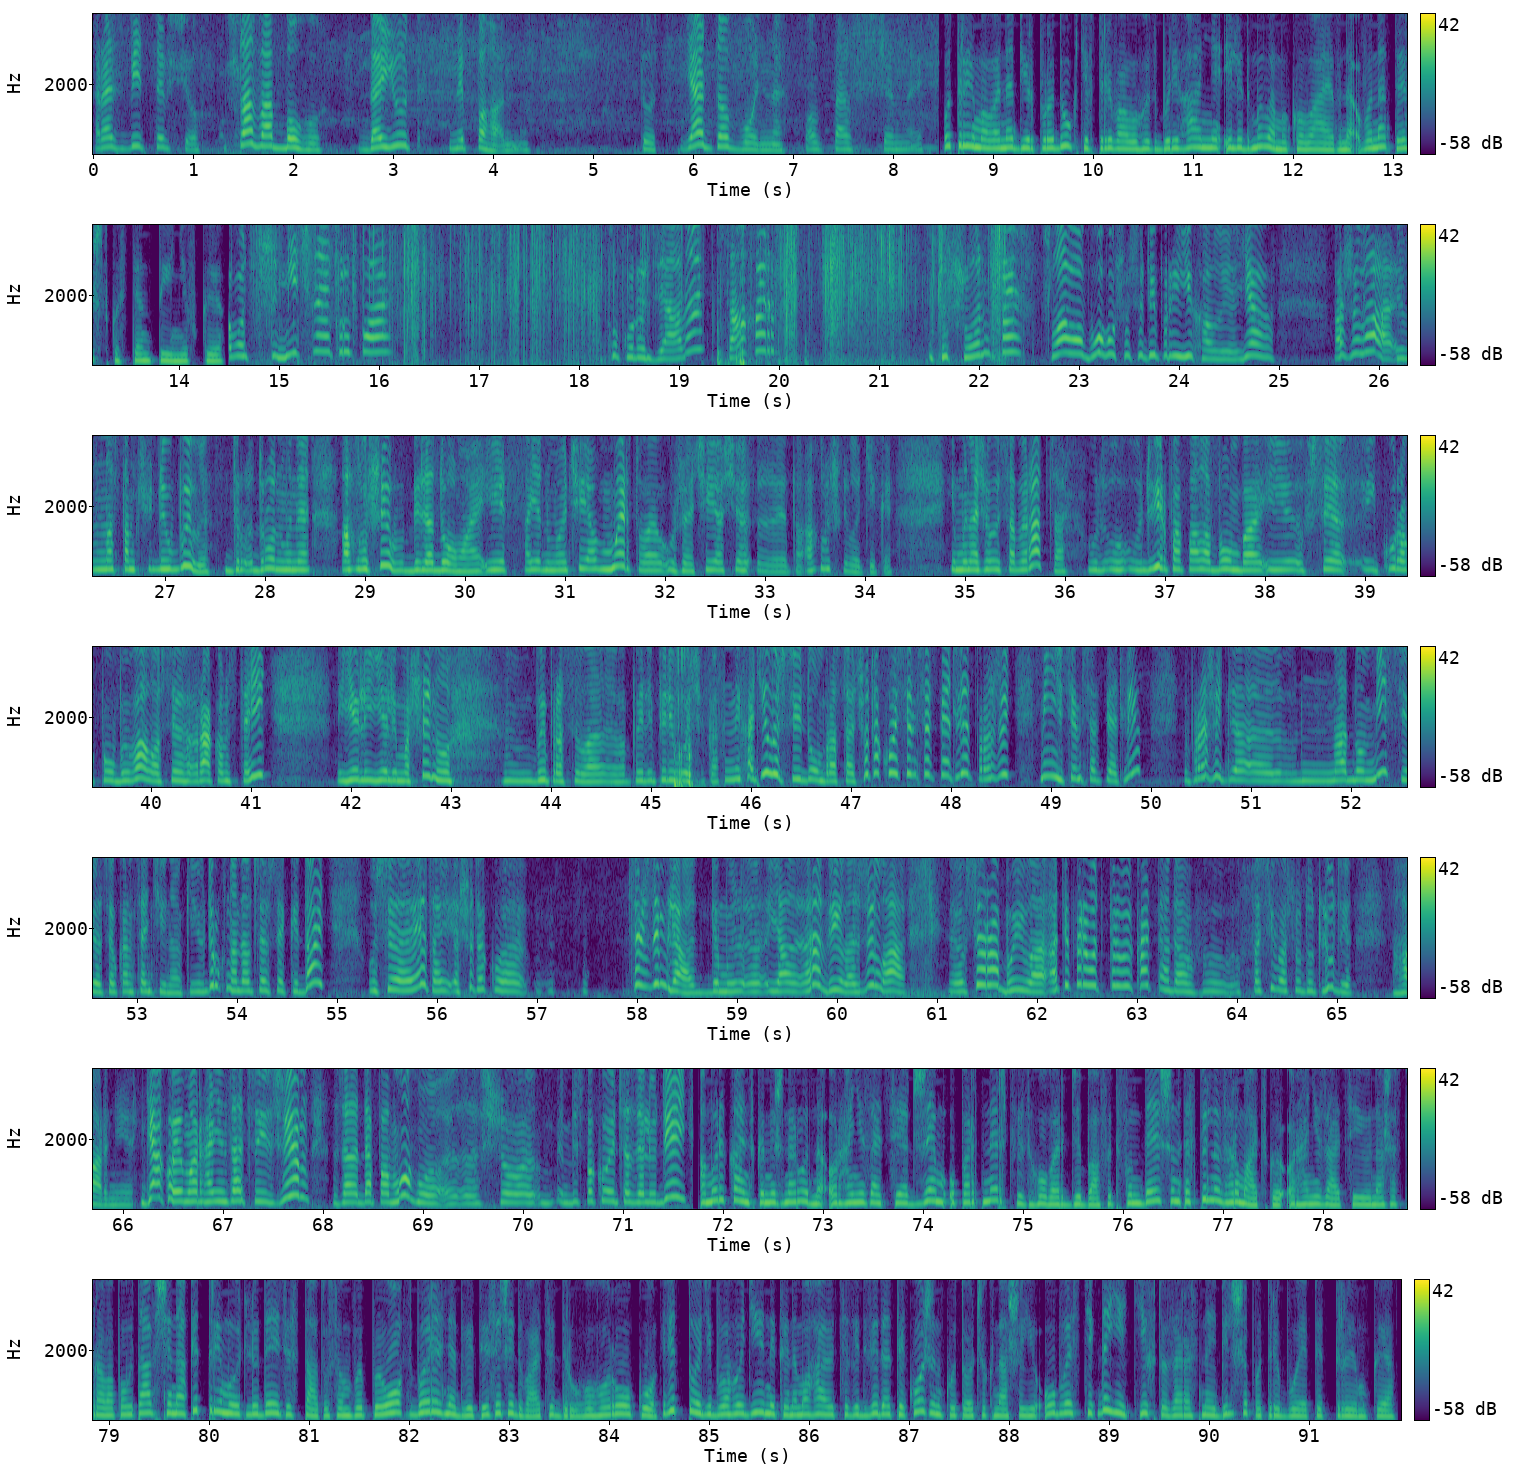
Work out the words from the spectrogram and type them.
Разбито все. Слава Богу, дают непогано. Тут я довольна Полтавщиною. Отримала набір продуктів тривалого зберігання і Людмила Миколаївна. Вона теж з Костянтинівки. А вот пшеничная крупа, кукурудзяна, сахар, тушонка. Слава Богу, що сюди приїхали. Я а жила, і нас там чуть не вбили. Др- Дрон мене оглушив біля дому. І, а я думаю, чи я мертва вже, чи я ще е, это, оглушила тільки. І ми почали збиратися. У, у, у двір попала бомба, і все, і курок повбивало, все раком стоїть. Єлі-єлі машину выпросила е, перевозчика. Не хотіли свой дом бросати. Що такое 75 лет прожить? Мені 75 лет прожить е, на одному місці, оце в Константиновці, і вдруг треба це все кидати, усе это, що таке? Це ж земля, де ми, е, я родилась, жила, е, все робила. А тепер от привикати треба. Спасибо, що тут люди гарні. Дякуємо організації Джем за допомогу, е, що безпокоїться за людей. Американська міжнародна організація Джем у партнерстві з Говард G. Buffett Foundation та спільно з громадською організацією Наша справа Полтавщина підтримують людей зі статусом ВПО з березня 2022 року. Відтоді благодійники намагаються відвідати кожен куточок нашої області, де є ті, хто зараз найбільше потребує підтримки.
